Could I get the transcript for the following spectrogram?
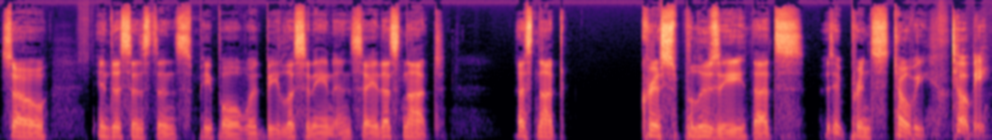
So in this instance, people would be listening and say, "That's not, that's not Chris Paluzzi. That's is it Prince Toby?" Toby.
